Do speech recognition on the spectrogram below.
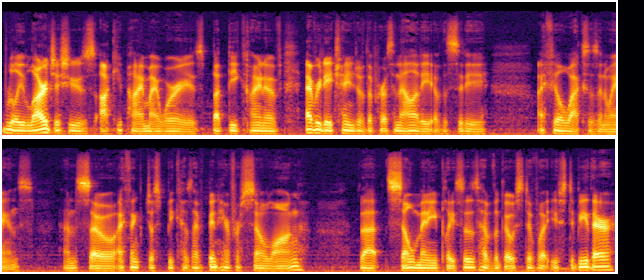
really large issues occupy my worries. But the kind of everyday change of the personality of the city, I feel waxes and wanes. And so I think just because I've been here for so long, that so many places have the ghost of what used to be there,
